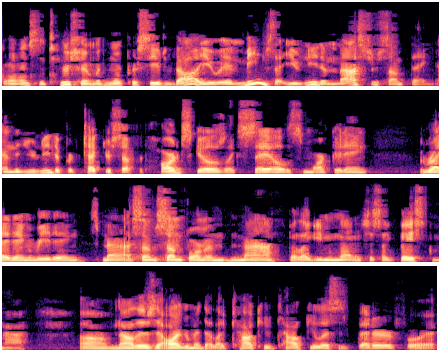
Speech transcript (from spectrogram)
an institution with more perceived value. It means that you need to master something and that you need to protect yourself with hard skills like sales, marketing, writing, reading, math, some some form of math. But like even then, it's just like basic math. Um, now there's the argument that like calcu- calculus is better for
